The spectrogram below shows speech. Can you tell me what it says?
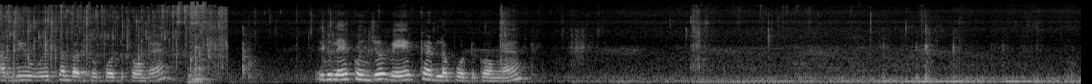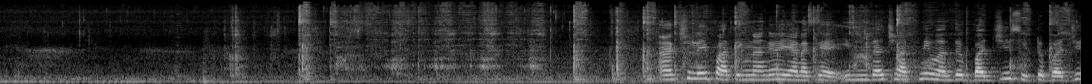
அப்படியே உளுத்தம்பருப்பு போட்டுக்கோங்க. இதிலே கொஞ்சம் வேர்க்கடலை போட்டுக்கோங்க. ஆக்சுவலி பார்த்தீங்கன்னாங்க எனக்கு இந்த சட்னி வந்து பஜ்ஜி சுட்டு பஜ்ஜி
